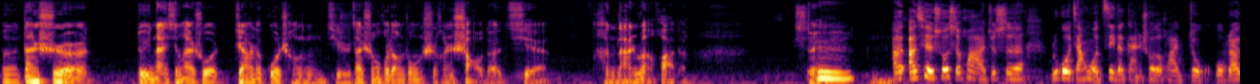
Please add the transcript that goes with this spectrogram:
嗯，但是对于男性来说，这样的过程其实在生活当中是很少的，且很难软化的。对，嗯，而而且说实话，就是如果讲我自己的感受的话，就我不知道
